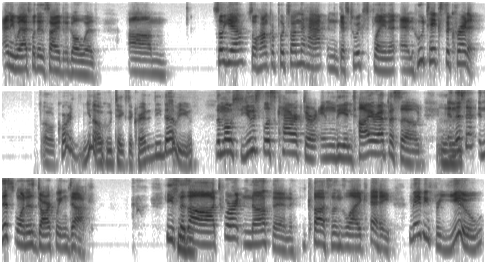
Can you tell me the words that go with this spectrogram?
anyway, that's what they decided to go with. Um, so yeah, so Honker puts on the hat and gets to explain it. And who takes the credit? Oh, of course, you know who takes the credit. DW. The most useless character in the entire episode. Mm-hmm. In this in this one is Darkwing Duck. he says, "Ah, mm-hmm. tweren't nothing." Gosalyn's like, "Hey, maybe for you."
